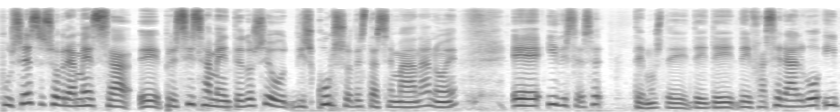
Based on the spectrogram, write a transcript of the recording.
pusese sobre a mesa eh, precisamente do seu discurso desta semana, non é? Eh, e dixese, temos de, de, de, de facer algo e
